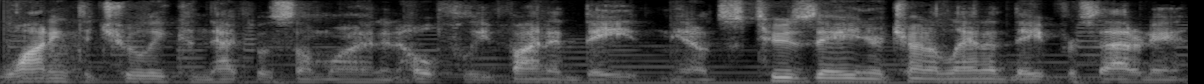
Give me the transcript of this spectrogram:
wanting to truly connect with someone and hopefully find a date. You know, it's Tuesday and you're trying to land a date for Saturday.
